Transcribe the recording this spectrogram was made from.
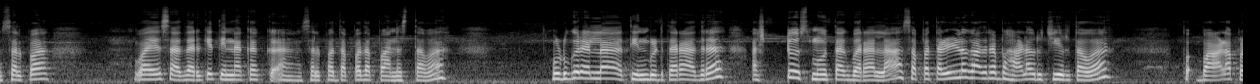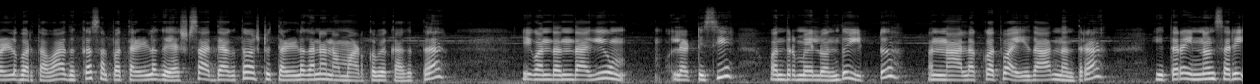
ಸ್ವಲ್ಪ ವಯಸ್ಸಾದವ್ರಿಗೆ ತಿನ್ನೋಕೆ ಸ್ವಲ್ಪ ದಪ್ಪ ದಪ್ಪ ಅನ್ನಿಸ್ತಾವೆ ಹುಡುಗರೆಲ್ಲ ತಿಂದುಬಿಡ್ತಾರೆ. ಆದರೆ ಅಷ್ಟು ಸ್ಮೂತಾಗಿ ಬರಲ್ಲ. ಸ್ವಲ್ಪ ತೆಳ್ಳಗಾದ್ರೆ ಭಾಳ ರುಚಿ ಇರ್ತಾವೆ. ಭಾಳ ಪಳ್ಳು ಬರ್ತಾವೆ. ಅದಕ್ಕೆ ಸ್ವಲ್ಪ ತೆಳ್ಳಗೆ ಎಷ್ಟು ಸಾಧ್ಯ ಆಗುತ್ತೋ ಅಷ್ಟು ತೆಳ್ಳಗನ ನಾವು ಮಾಡ್ಕೋಬೇಕಾಗುತ್ತೆ. ಈಗ ಒಂದೊಂದಾಗಿ ಲಟ್ಟಿಸಿ ಒಂದ್ರ ಮೇಲೊಂದು ಇಟ್ಟು ಒಂದು ನಾಲ್ಕು ಅಥವಾ ಐದಾದ ನಂತರ ಈ ಥರ ಇನ್ನೊಂದು ಸರಿ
